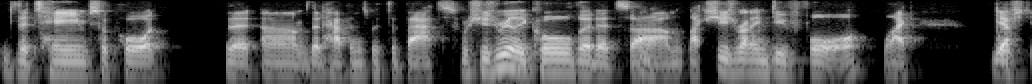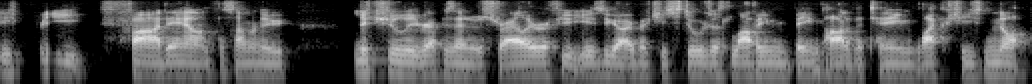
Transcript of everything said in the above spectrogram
the team support that um that happens with the bats, which is really cool. That it's hmm. um like she's running Div four, like yeah, she's pretty far down for someone who literally represented Australia a few years ago, but she's still just loving being part of a team. Like she's not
